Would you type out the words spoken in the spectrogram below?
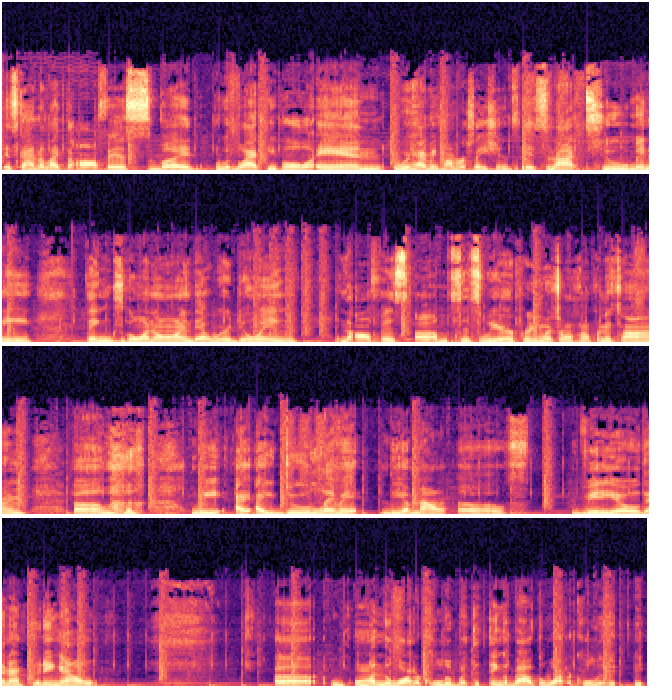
is kind of like the office but with black people and we're having conversations. It's not too many things going on that we're doing in the office um, since we're pretty much on company time um, we I, I do limit the amount of video that I'm putting out uh, on the water cooler. But the thing about the water cooler, it,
